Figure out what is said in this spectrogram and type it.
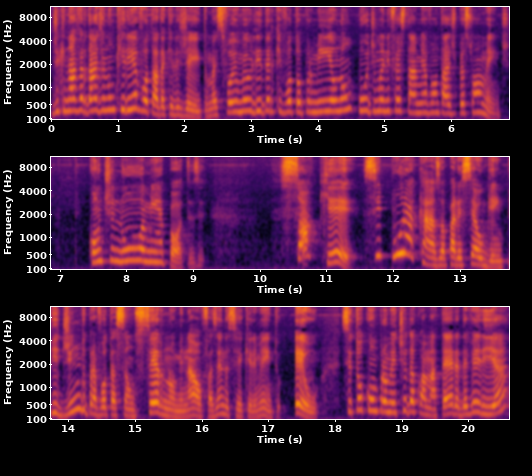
de que na verdade eu não queria votar daquele jeito, mas foi o meu líder que votou por mim e eu não pude manifestar a minha vontade pessoalmente. Continua a minha hipótese. Só que, se por acaso aparecer alguém pedindo para a votação ser nominal, fazendo esse requerimento, eu, se estou comprometida com a matéria, deveria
